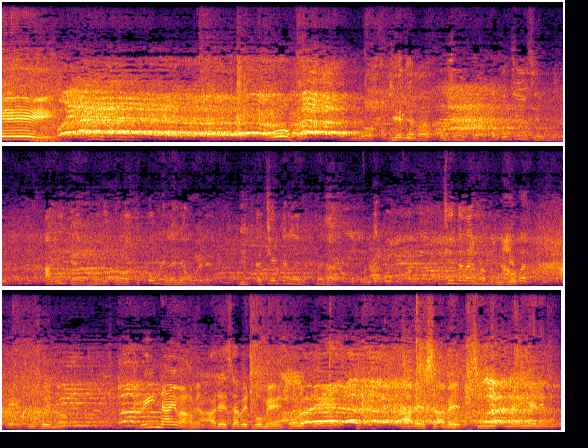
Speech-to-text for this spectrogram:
လေး ပြီးတော့ရဲကပုံရှင်းကိုပြောအကိုချင်းစေဦးလို့အာဟိကန်မင်းတို့ကတော့ဒီပုံမဲ့လမ်းကြောင်းဝယ်တယ်ဒီအချင်းတလိုင်းဖက်ထားတယ်ခုနကကိုပြောတာအချင်းတလိုင်းမှာဘယ်လိုလဲအဲအခုဆိုရင်တော့39ပါခင်ဗျာအားတဲ့စားပဲထိုးမယ်ထိုးရတယ်အားတဲ့စားပဲစီးနဲ့အနေငယ်လေးဝင်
